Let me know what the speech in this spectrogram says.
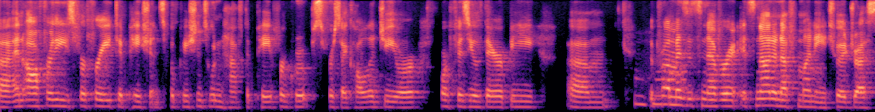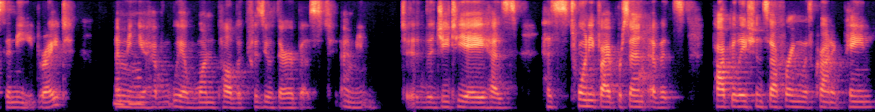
uh, and offer these for free to patients so patients wouldn't have to pay for groups for psychology or or physiotherapy um, mm-hmm. the problem is it's never it's not enough money to address the need right mm-hmm. i mean mm-hmm. you have we have one pelvic physiotherapist i mean the gta has has 25% of its population suffering with chronic pain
